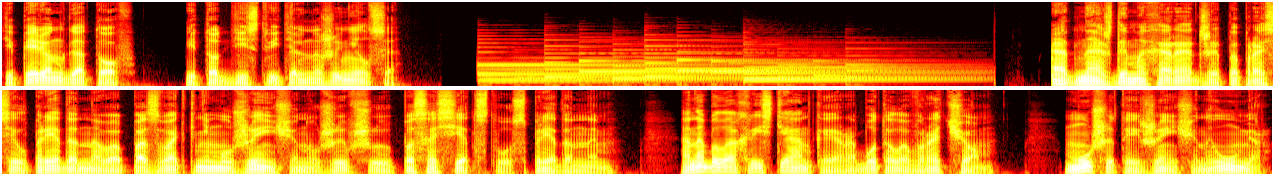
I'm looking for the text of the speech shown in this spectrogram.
теперь он готов». И тот действительно женился. Однажды Махараджи попросил преданного позвать к нему женщину, жившую по соседству с преданным. Она была христианкой, работала врачом. Муж этой женщины умер,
